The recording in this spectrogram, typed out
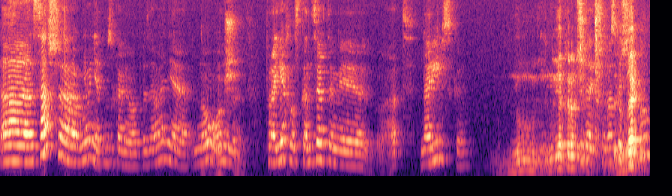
а, Саша, у него нет музыкального образования, но он. Проехал с концертами от Норильска. Ну, Или ну, я, короче, до,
